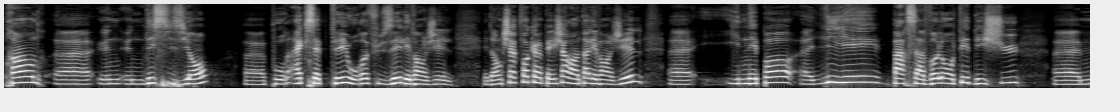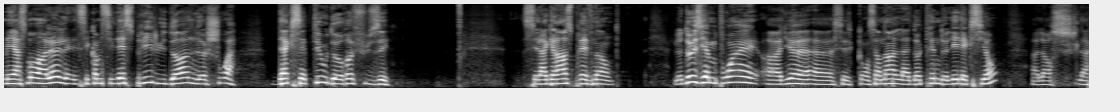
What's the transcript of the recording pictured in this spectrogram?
prendre euh, une, décision pour accepter ou refuser l'Évangile. Et donc, chaque fois qu'un pécheur entend l'Évangile, il n'est pas lié par sa volonté déchue euh, mais à ce moment-là, c'est comme si l'Esprit lui donne le choix d'accepter ou de refuser. C'est la grâce prévenante. Le deuxième point euh, c'est concernant la doctrine de l'élection. Alors, la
